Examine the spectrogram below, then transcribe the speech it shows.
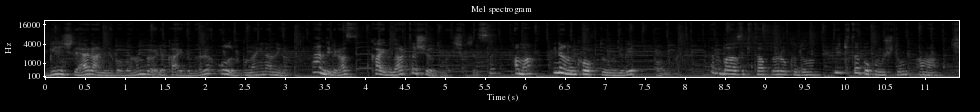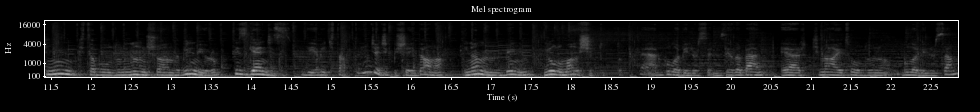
Bilinçli her anne babanın böyle kaygıları olur buna inanıyorum. Ben de biraz kaygılar taşıyordum açıkçası ama inanın korktuğum gibi olmadı. Tabii bazı kitaplar okudum. Bir kitap okumuştum ama kimin kitabı olduğunu inanın şu anda bilmiyorum. Biz Genciz diye bir kitaptı. İncecik bir şeydi ama inanın benim yoluma ışık tuttu. Eğer bulabilirseniz ya da ben eğer kime ait olduğunu bulabilirsem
